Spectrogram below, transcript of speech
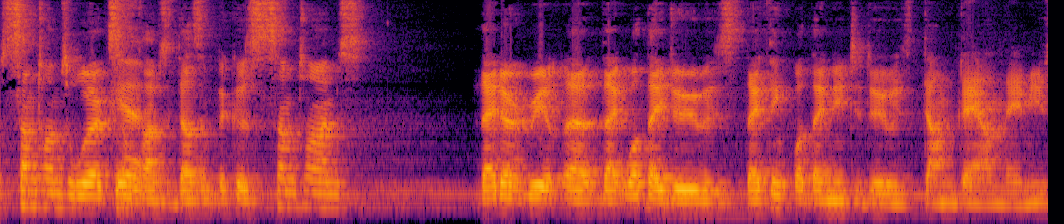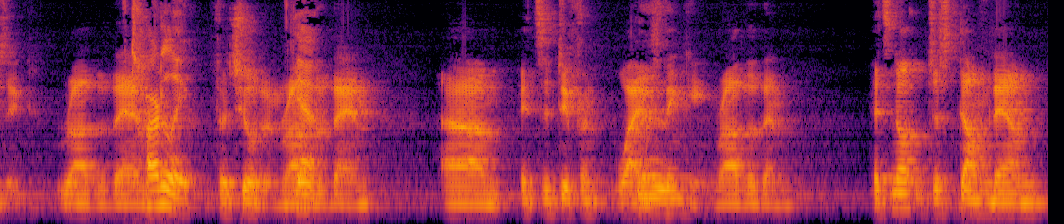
sometimes it works, Yeah. sometimes it doesn't, because sometimes they don't real. Uh, they, what they do is they think what they need to do is dumb down their music rather than Totally. for children, rather Yeah. than um, it's a different way of Mm. thinking, rather than it's not just dumbed down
